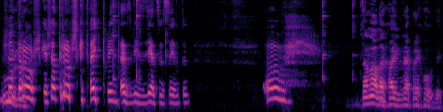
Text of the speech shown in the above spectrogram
Ну, Ще Ужас. трошки, ще трошки, та й прийде звіздець усім тут. Та надо хай вже приходить.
